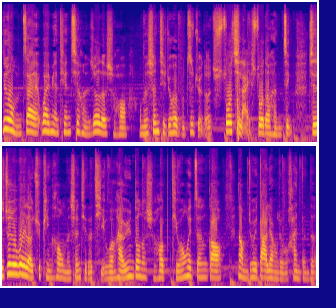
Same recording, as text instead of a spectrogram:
例如我们在外面天气很热的时候，我们身体就会不自觉的缩起来，缩得很紧，其实就是为了去平衡我们身体的体温。还有运动的时候，体温会增高，那我们就会大量流汗等等。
